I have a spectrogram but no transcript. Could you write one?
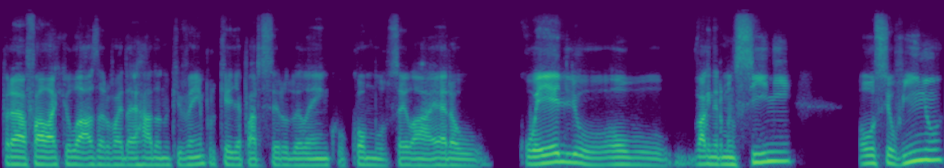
para falar que o Lázaro vai dar errado ano que vem, porque ele é parceiro do elenco, como, sei lá, era o Coelho, ou Wagner Mancini, ou Silvinho,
